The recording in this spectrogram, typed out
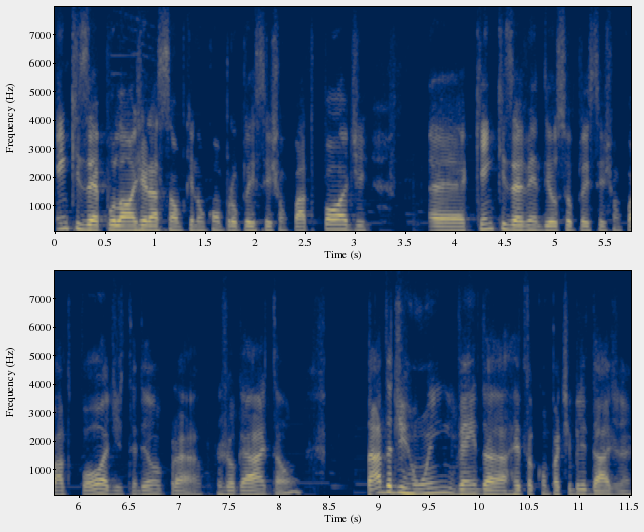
quem quiser pular uma geração porque não comprou o PlayStation 4 pode. É, quem quiser vender o seu PlayStation 4 pode, entendeu? Para jogar. Então, nada de ruim vem da retrocompatibilidade, né?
